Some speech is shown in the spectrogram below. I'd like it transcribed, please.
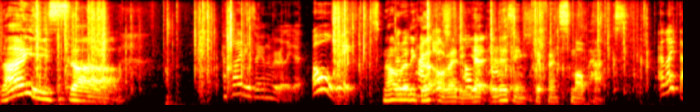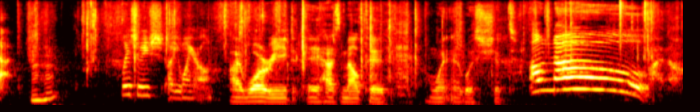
nice. Uh, These are gonna be really good. Oh wait, smell Are really good already. Oh, yeah, it is in different small packs. I like that. Mm-hmm. Wait, should we? Sh- oh, you want your own? I worried it has melted when it was shipped. Oh no! I know.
